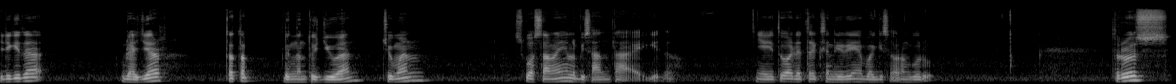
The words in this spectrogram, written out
Jadi kita belajar tetap dengan tujuan cuman suasananya lebih santai gitu. Yaitu ada trik sendirinya bagi seorang guru. Terus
